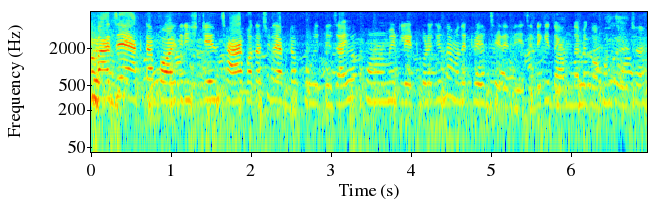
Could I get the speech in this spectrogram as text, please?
বাজে একটা পঁয়ত্রিশ, ট্রেন ছাড়ার কথা ছিল একটা কুড়িতে। যাই হোক, পনেরো মিনিট লেট করে কিন্তু আমাদের ট্রেন ছেড়ে দিয়েছে। দেখি দমদমে কখন পৌঁছায়।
